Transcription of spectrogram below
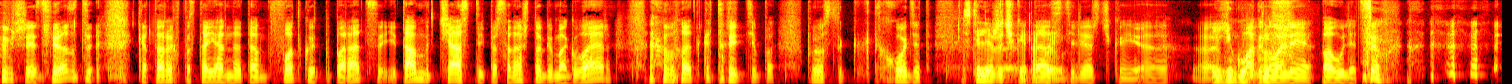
бывшие звезды, которых постоянно там фоткают папарацци, и там частый персонаж Тоби Магуайр, вот, который типа просто как-то ходит. С тележечкой да, такой. с тележечкой э, э, магнолии по улицам.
